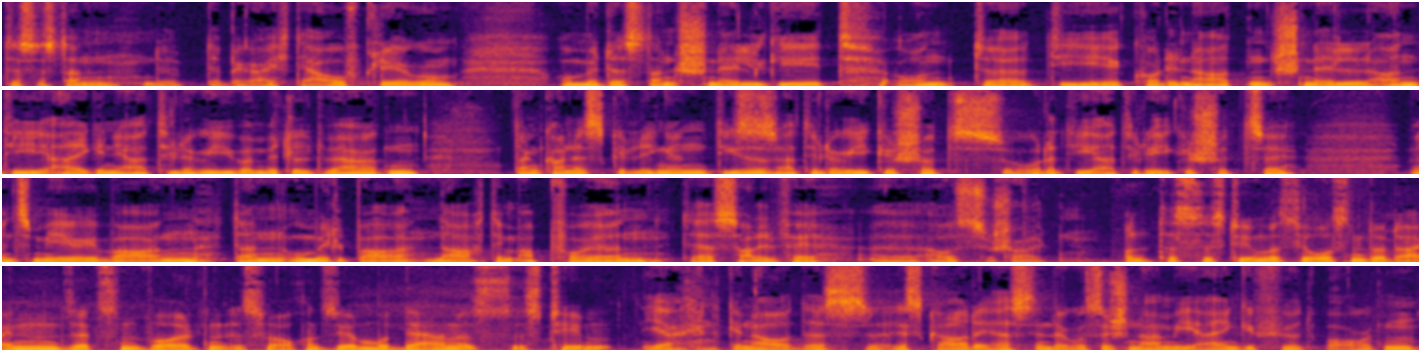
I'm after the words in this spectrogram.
Das ist dann der Bereich der Aufklärung. Und wenn das dann schnell geht und äh, die Koordinaten schnell an die eigene Artillerie übermittelt werden, dann kann es gelingen, dieses Artilleriegeschütz oder die Artilleriegeschütze, wenn es mehrere waren, dann unmittelbar nach dem Abfeuern der Salve äh, auszuschalten. Und das System, was die Russen dort einsetzen wollten, ist ja auch ein sehr modernes System. Ja, genau. Das ist gerade erst in der russischen Armee eingeführt worden.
